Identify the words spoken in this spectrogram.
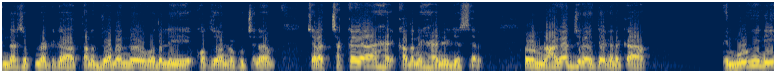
ఇందాక చెప్పినట్టుగా తన జోనర్ని వదిలి కొత్త జోనర్కి వచ్చిన చాలా చక్కగా కథని హ్యాండిల్ చేశారు. ఇప్పుడు నాగార్జున అయితే కనుక ఈ మూవీని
